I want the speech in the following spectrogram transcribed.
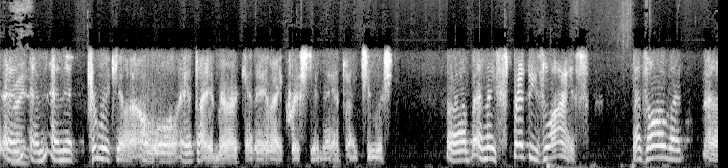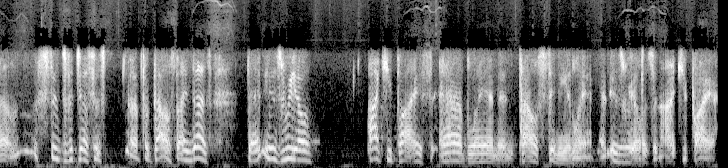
and, Right. and and their curricula are all anti-American, anti-Christian, anti-Jewish, um, and they spread these lies. That's all that um, Students for Justice uh, for Palestine does. That Israel occupies Arab land and Palestinian land, and Israel is an occupier.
